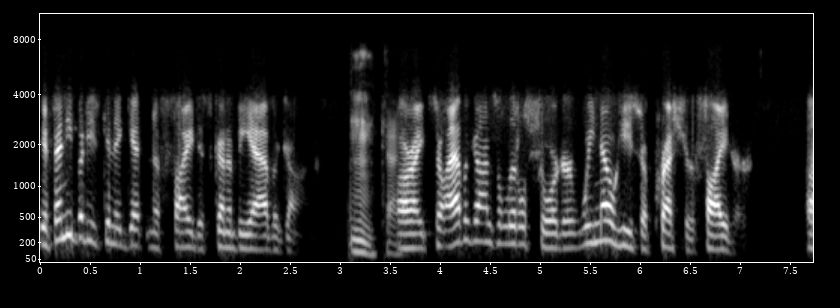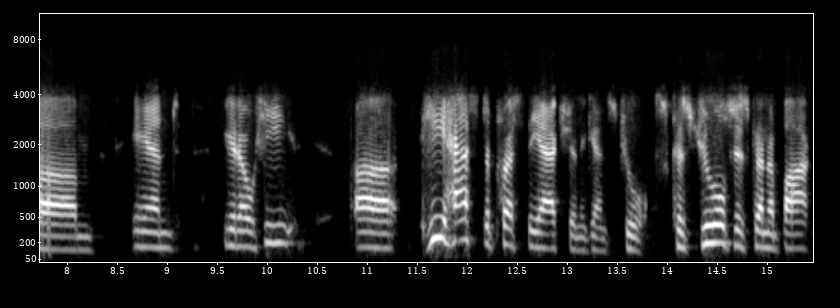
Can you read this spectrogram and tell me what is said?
if anybody's going to get in a fight, it's going to be Avagyan. Mm, okay. All right. So Avagyan's a little shorter. We know he's a pressure fighter. Um, and, you know, he, uh, he has to press the action against Jules because Jules is going to box,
